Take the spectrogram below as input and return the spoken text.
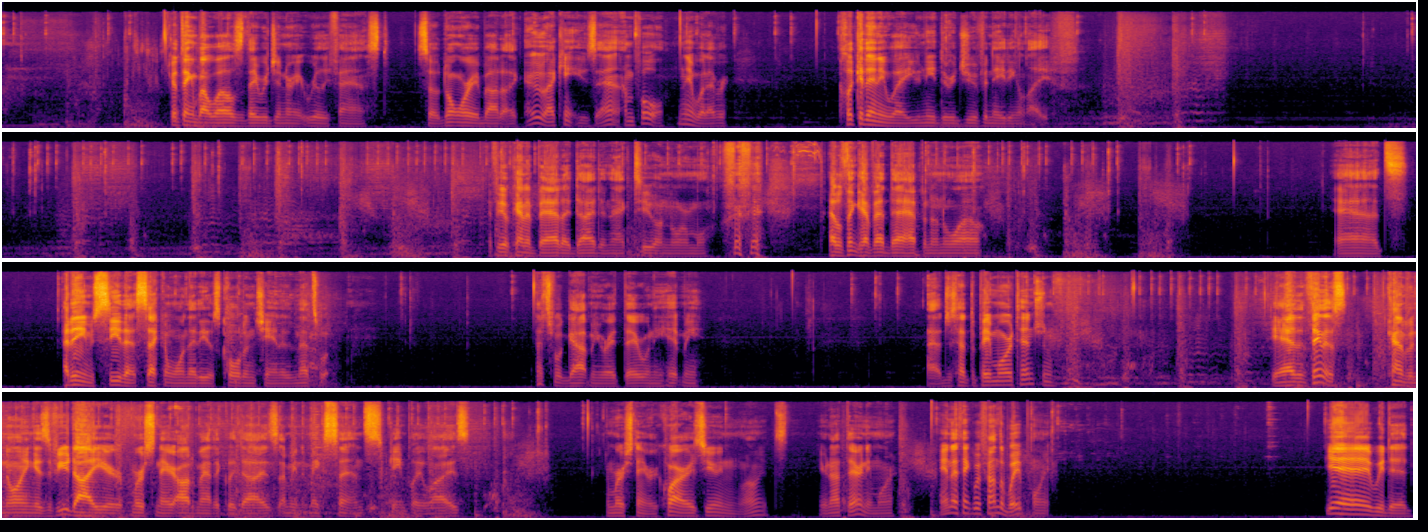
Good thing about wells, they regenerate really fast. So don't worry about it. Like, oh, I can't use that. I'm full. Yeah, whatever. Click it anyway. You need the rejuvenating life. I feel kind of bad I died in Act 2 on normal. I don't think I've had that happen in a while. Yeah, it's... I didn't even see that second one that he was cold enchanted, and that's what... That's what got me right there when he hit me. I just had to pay more attention. Yeah, the thing that's kind of annoying is if you die, your mercenary automatically dies. I mean, it makes sense, gameplay-wise. The mercenary requires you, and, well, it's you're not there anymore. And I think we found the waypoint. Yay, we did.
